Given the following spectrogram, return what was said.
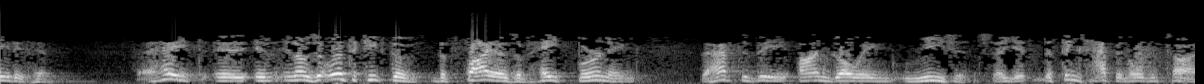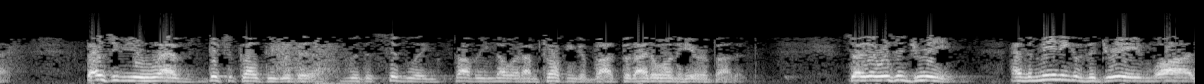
hated him. Hate, in, words, in order to keep the, the fires of hate burning, there have to be ongoing reasons. You, the things happen all the time. Those of you who have difficulty with a, with a sibling probably know what I'm talking about, but I don't want to hear about it. So there was a dream. And the meaning of the dream was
